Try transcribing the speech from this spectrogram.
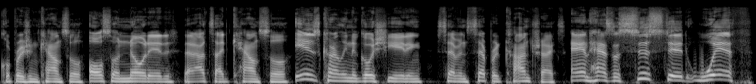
Corporation Counsel also noted that outside counsel is currently negotiating seven separate contracts and has assisted with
